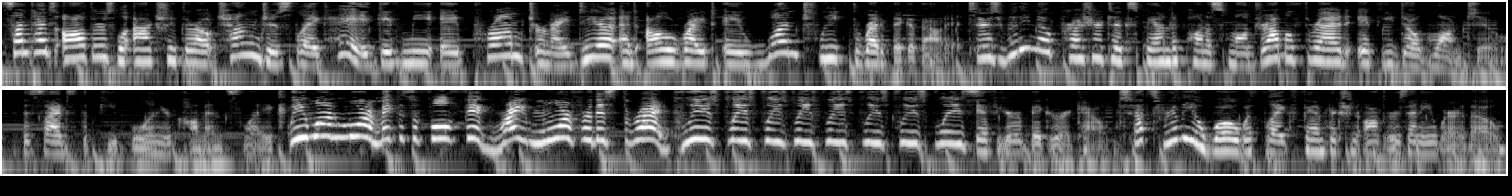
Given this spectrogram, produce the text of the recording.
sometimes authors will actually throw out challenges like, hey, give me a prompt or an idea and I'll write a one tweet threadfic about it. There's really no pressure to expand upon a small Drabble thread if you don't want to, besides the people in your comments like, we want more, make this a full fic, write more for this thread, please, please, please, please, please, please, please, please, if you're a bigger account. That's really a woe with like fanfiction authors anywhere though.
